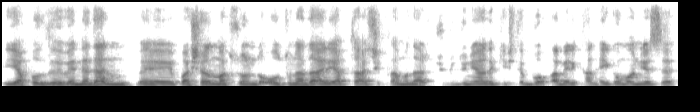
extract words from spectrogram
yapıldığı ve neden e, başarılmak zorunda olduğuna dair yaptığı açıklamalar. Çünkü dünyadaki işte bu Amerikan hegemonyası,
